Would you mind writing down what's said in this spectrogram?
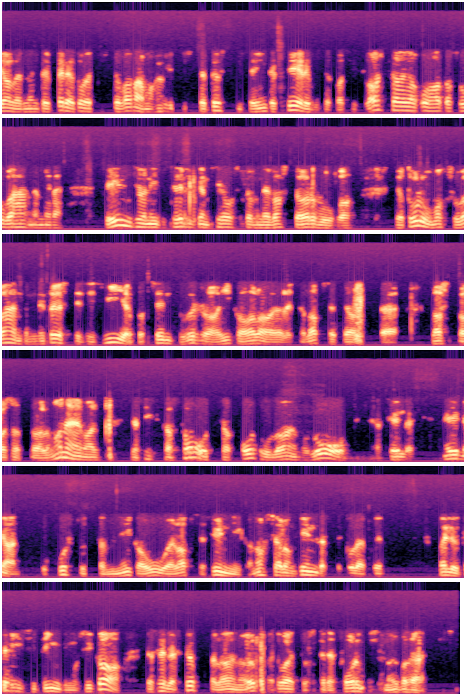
peale nende peretoetuste, vanemahüvitiste tõstmise indekseerimisega siis lasteaia kohatasu vähenemine, pensionide selgem seostamine laste arvuga ja tulumaksu vähendamine tõesti siis viie protsendi võrra iga alaealise lapse pealt last kasvataval vanemal ja siis ka soodsa kodulaenu loomine ja sellest neljandiku kustutamine iga uue lapse sünniga, noh, seal on kindlasti, tuleb veel palju teisi tingimusi ka ja sellest õppelaenu õppetoetuste reformist ma juba rääkisin.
